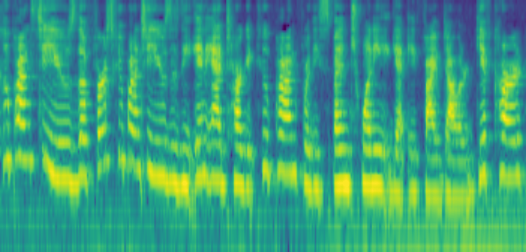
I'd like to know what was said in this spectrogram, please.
Coupons to use. The first coupon to use is the in-ad Target coupon for the spend 20, get a $5 gift card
